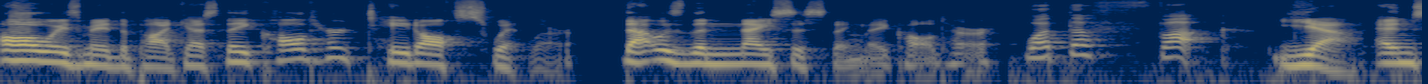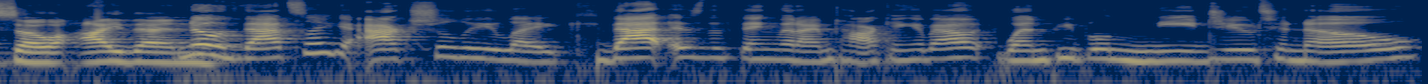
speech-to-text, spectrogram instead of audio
always made the podcast. They called her Tadoff Switler. That was the nicest thing they called her. What the fuck? Yeah. And so I then No, that's like actually like that is the thing that I'm talking about. When people need you to know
